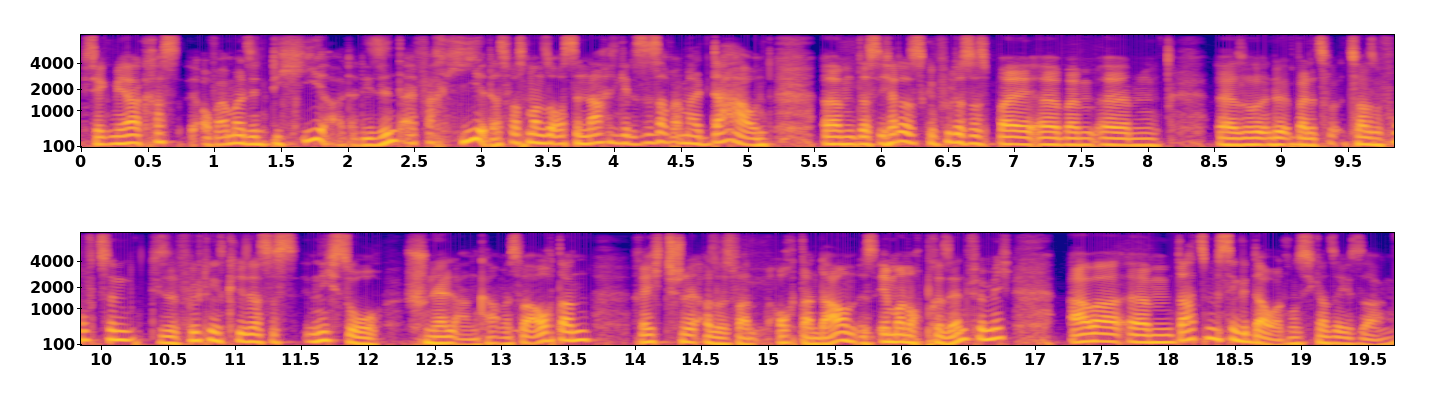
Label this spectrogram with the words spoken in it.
ich denke mir, ja krass, auf einmal sind die hier, Alter, die sind einfach hier. Das, was man so aus den Nachrichten geht, das ist auf einmal da und ähm, das, ich hatte das Gefühl, dass das bei, äh, beim, ähm, äh, so in bei der 2015, diese Flüchtlingskrise, dass es nicht so schnell ankam. Es war auch dann recht schnell, also es war auch dann da und ist immer noch präsent für mich, aber ähm, da hat es ein bisschen gedauert, muss ich ganz ehrlich sagen,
